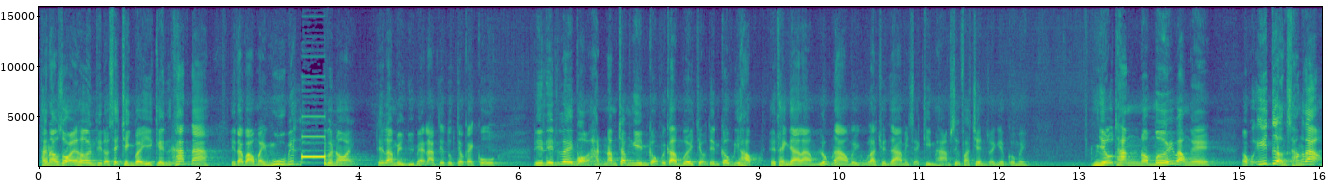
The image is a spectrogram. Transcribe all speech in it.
Thằng nào giỏi hơn thì nó sẽ trình bày ý kiến khác ta. Thì ta bảo mày ngu biết và nói. Thế là mình thì mẹ làm tiếp tục theo cách cũ. Đi đến đây bỏ hẳn 500 nghìn cộng với cả 10 triệu tiền công đi học. Thế thành ra là lúc nào mình cũng là chuyên gia mình sẽ kìm hãm sự phát triển doanh nghiệp của mình nhiều thằng nó mới vào nghề, nó có ý tưởng sáng tạo,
